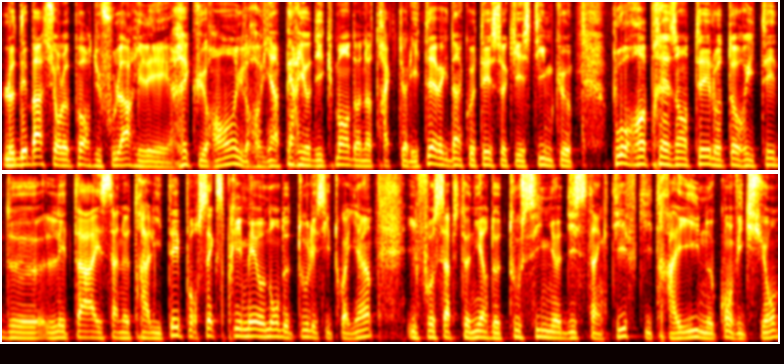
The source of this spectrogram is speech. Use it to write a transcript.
Le débat sur le port du foulard, il est récurrent, il revient périodiquement dans notre actualité avec d'un côté ceux qui estiment que pour représenter l'autorité de l'État et sa neutralité, pour s'exprimer au nom de tous les citoyens, il faut s'abstenir de tout signe distinctif qui trahit une conviction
